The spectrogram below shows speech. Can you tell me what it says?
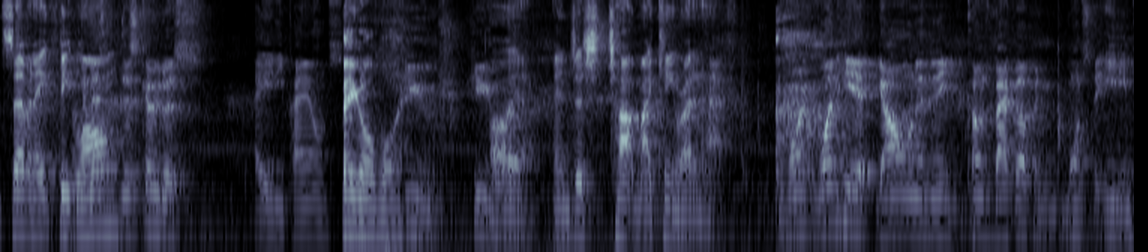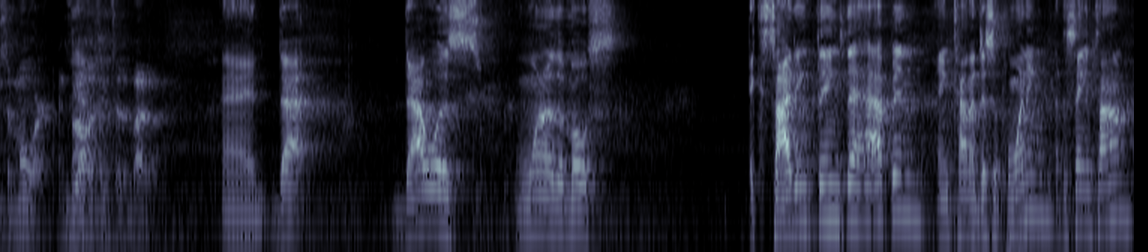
seven, eight feet I mean, long. This, this cuda's 80 pounds. Big old boy. Huge, huge. Oh yeah, and just chopped my king right in half. One, one hit, gone, and then he comes back up and wants to eat him some more and Yeah. follows him to the boat. and that that was one of the most exciting things that happened and kind of disappointing at the same time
